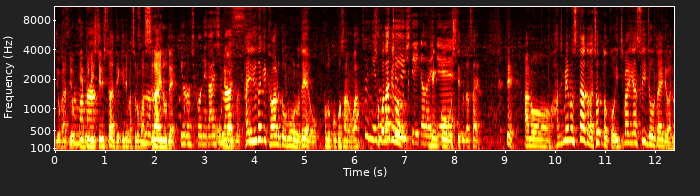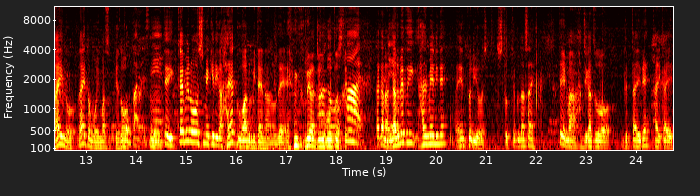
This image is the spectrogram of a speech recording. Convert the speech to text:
よかよエントリーしてる人はできればそのままスライドで。よろしくお願いします。体重だけ変わると思うのでおこのお子さんはそね。こだけのそこだいて。変更をしてくださいであの初めのスタートがちょっとこう一番安い状態ではないのないと思いますけど今回はですね。うんで1回目の締め切りが早く終わるみたいなので これは情報として、はい。だからでなるべく初めにねエントリーをししとってください。でまあ8月を絶対ね大会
